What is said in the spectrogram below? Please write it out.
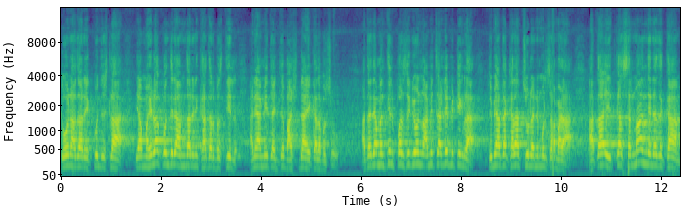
दोन हजार एकोणतीसला या महिला कोणतरी आमदार आणि खासदार बसतील आणि आम्ही त्यांचं भाषणं ऐकायला बसू. आता त्या म्हणतील पर्स घेऊन आम्ही चालले मिटिंगला. तुम्ही आता करा चूल आणि मूल सांभाळा. आता इतका सन्मान देण्याचं काम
